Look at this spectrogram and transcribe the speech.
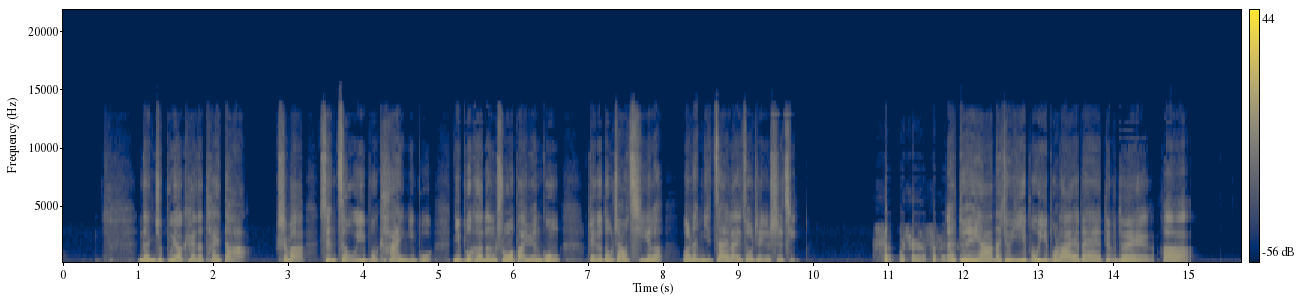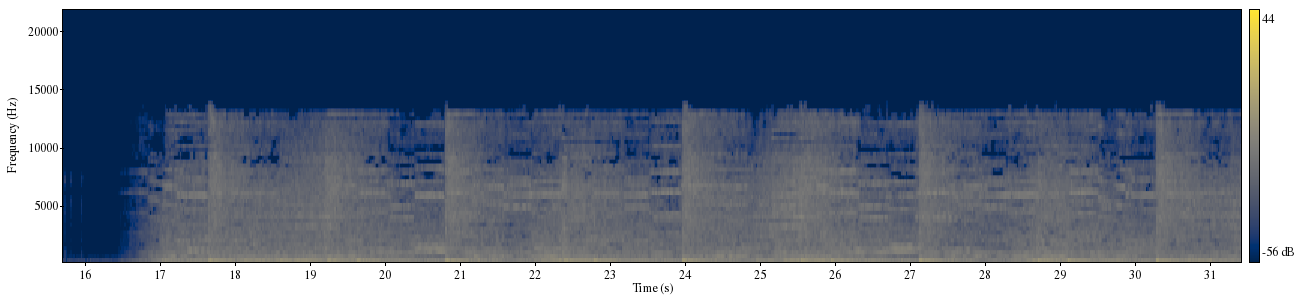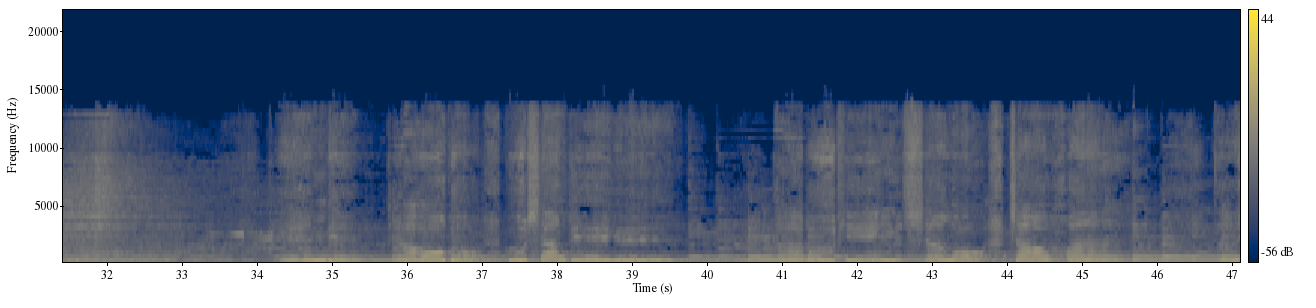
那你就不要开的太大，是吧？先走一步看一步，你不可能说把员工这个都招齐了，完了你再来做这个事情，哎，对呀，那就一步一步来呗，对不对？哈。天边飘过故乡的云，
